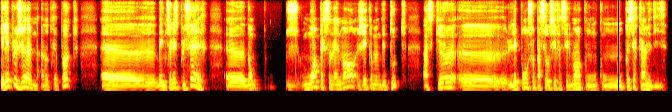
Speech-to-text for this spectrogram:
Et les plus jeunes, à notre époque, euh, ben, ils ne se laissent plus faire. Euh, donc, moi, personnellement, j'ai quand même des doutes à ce que euh, les ponts soient passés aussi facilement que certains le disent.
